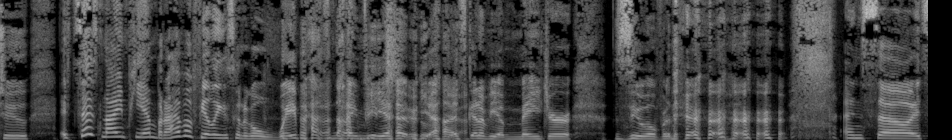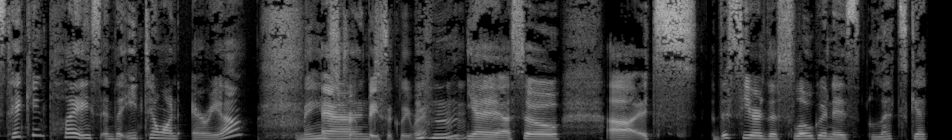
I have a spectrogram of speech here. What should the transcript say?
to, it says 9 p.m., but I have a feeling it's going to go way past 9 p.m. Yeah, it's going to be a major zoo over there. Uh-huh. and so it's taking place in the Itaewon area. Main Strip, basically, right? Mhm. Yeah, yeah, yeah. So uh, it's this year the slogan is "Let's get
